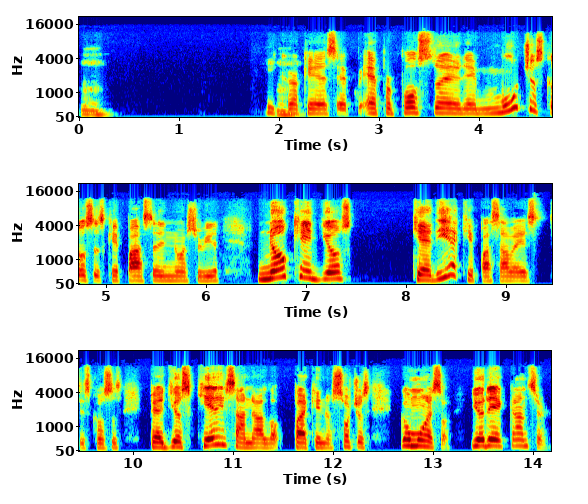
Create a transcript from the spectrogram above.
Mm. Y creo que es el, propósito de, muchas cosas que pasan en nuestra vida. No que Dios quería que pasaba estas cosas, pero Dios quiere sanarlo para que nosotros, como eso, yo de cáncer,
